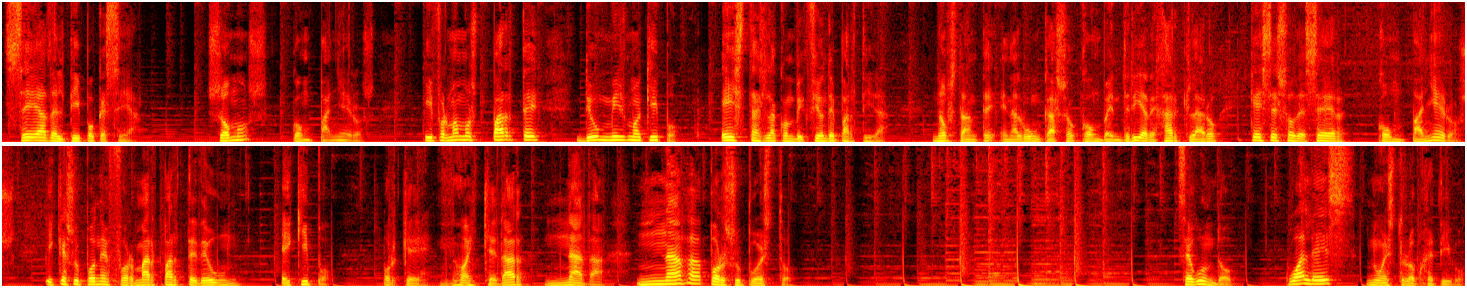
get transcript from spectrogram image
sea del tipo que sea? Somos compañeros y formamos parte de un mismo equipo. Esta es la convicción de partida. No obstante, en algún caso convendría dejar claro qué es eso de ser compañeros y qué supone formar parte de un equipo, porque no hay que dar nada, nada por supuesto. Segundo, ¿cuál es nuestro objetivo?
